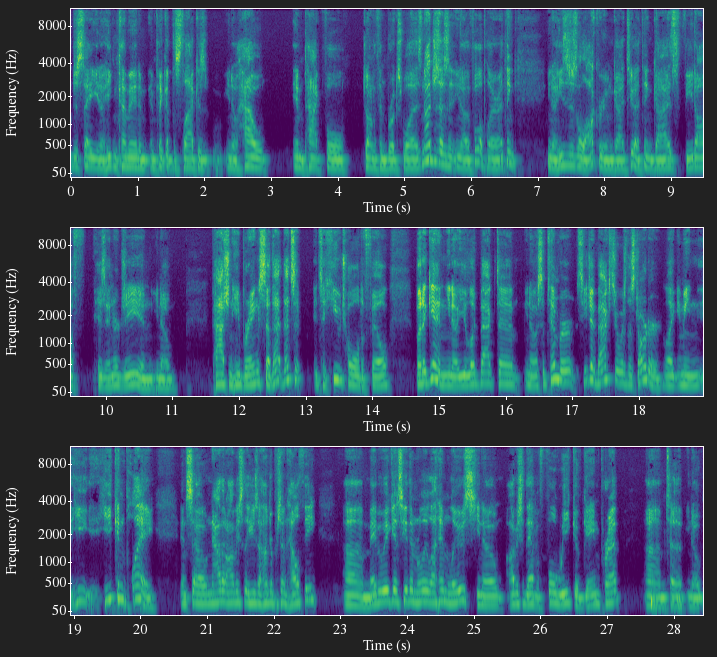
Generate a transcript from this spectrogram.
just say, you know, he can come in and, and pick up the slack because, you know, how impactful Jonathan Brooks was, not just as a, you know, a football player. I think, you know, he's just a locker room guy too. I think guys feed off his energy and, you know, passion he brings. So that that's a it's a huge hole to fill. But again, you know, you look back to you know September, CJ Baxter was the starter. Like I mean, he he can play, and so now that obviously he's 100 percent healthy, um, maybe we can see them really let him loose. You know, obviously they have a full week of game prep um, to you know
